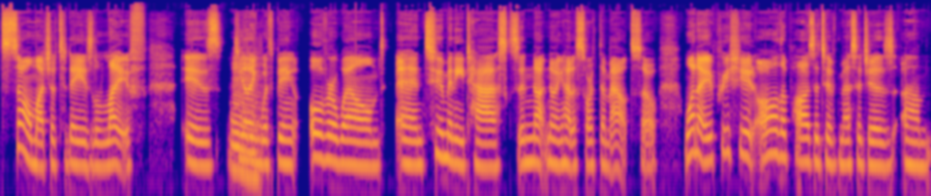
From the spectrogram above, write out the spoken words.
so much of today's life is mm. dealing with being overwhelmed and too many tasks and not knowing how to sort them out. So, one, I appreciate all the positive messages um,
